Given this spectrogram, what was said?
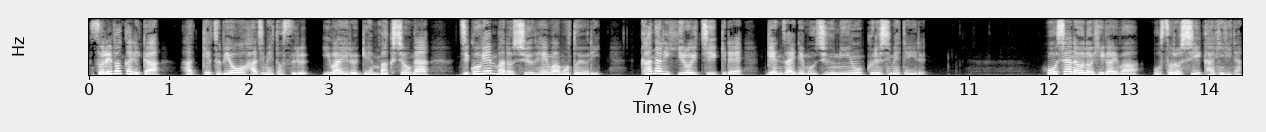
そればかりか、白血病をはじめとする、いわゆる原爆症が、事故現場の周辺はもとより、かなり広い地域で現在でも住民を苦しめている。放射能の被害は恐ろしい限りだ。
